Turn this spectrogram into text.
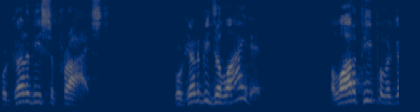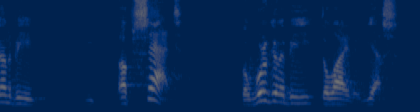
We're going to be surprised. We're going to be delighted. A lot of people are going to be upset, but we're going to be delighted. Yes.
